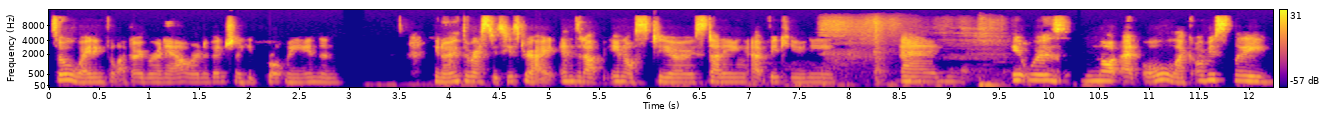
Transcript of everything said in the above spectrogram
So we were waiting for like over an hour, and eventually he brought me in and you know, the rest is history. I ended up in osteo studying at Vic Uni and it was not at all like obviously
